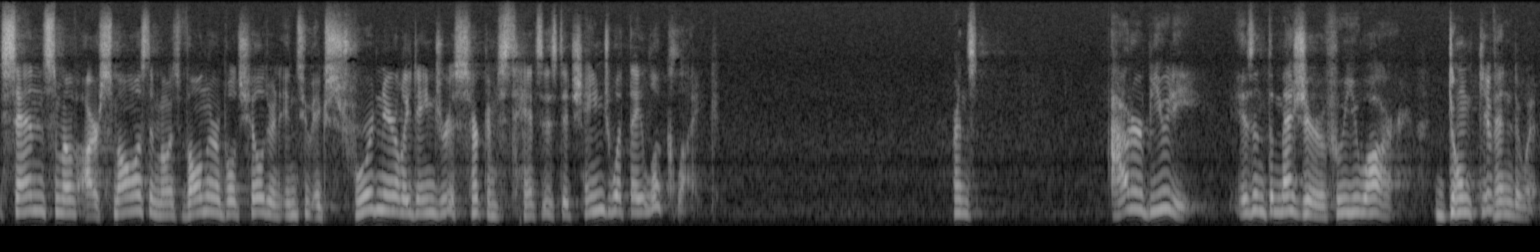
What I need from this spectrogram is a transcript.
send some of our smallest and most vulnerable children into extraordinarily dangerous circumstances to change what they look like. Friends, outer beauty isn't the measure of who you are. Don't give in to it.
